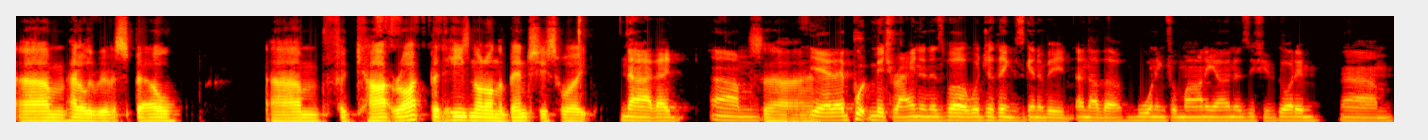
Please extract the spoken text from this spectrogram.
um, had a little bit of a spell um, for Cartwright, but he's not on the bench this week. nah, they um, So, yeah they put Mitch Rain in as well, which I think is going to be another warning for Marnie owners if you've got him. Um,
